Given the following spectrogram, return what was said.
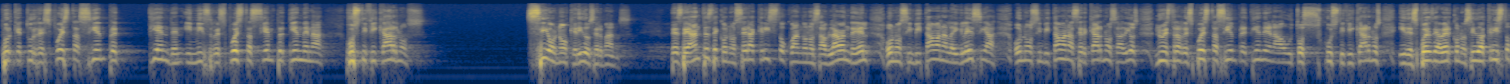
Porque tus respuestas siempre tienden, y mis respuestas siempre tienden a justificarnos. ¿Sí o no, queridos hermanos? Desde antes de conocer a Cristo, cuando nos hablaban de Él o nos invitaban a la iglesia o nos invitaban a acercarnos a Dios, nuestra respuesta siempre tienden a autojustificarnos y después de haber conocido a Cristo,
